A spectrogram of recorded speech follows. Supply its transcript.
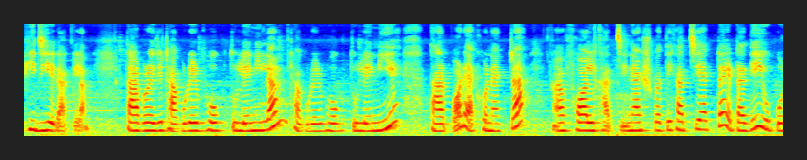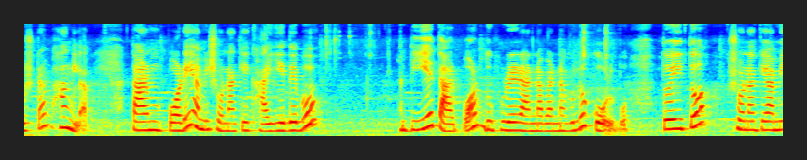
ভিজিয়ে রাখলাম। তারপরে যে ঠাকুরের ভোগ তুলে নিলাম, ঠাকুরের ভোগ তুলে নিয়ে তারপর এখন একটা ফল খাচ্ছি। নাশপাতি খাচ্ছি একটা, এটা দিয়েই উপোসটা ভাঙলাম। তারপরে আমি সোনাকে খাইয়ে দেবো। দিয়ে তারপর দুপুরে রান্নাবান্নাগুলো করব। তো এই তো সোনাকে আমি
